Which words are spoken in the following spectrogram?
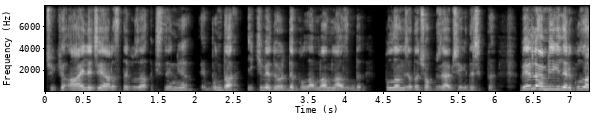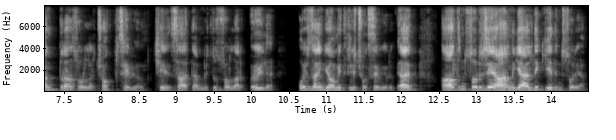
Çünkü A ile C arasındaki uzaklık isteniyor. E bunda 2 ve 4'ü de kullanmam lazımdı. Kullanınca da çok güzel bir şekilde çıktı. Verilen bilgileri kullandıran soruları çok seviyorum. Ki zaten bütün sorular öyle. O yüzden geometriyi çok seviyorum. Evet 6. soru Ceyhan geldik 7. soruya.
